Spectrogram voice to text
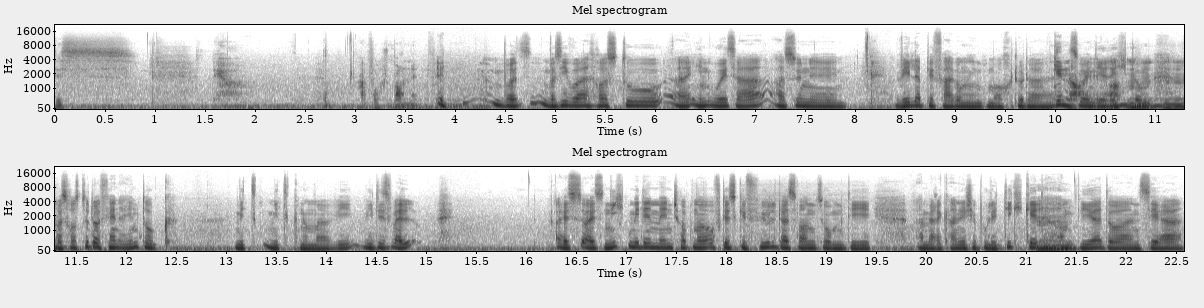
das ja, einfach spannend. Äh, was, was ich weiß, hast du äh, in den USA also eine Wählerbefragungen gemacht oder genau, so in die ja. Richtung. Mhm, mhm. was hast du da für einen Eindruck mit, mitgenommen? Wie, wie das, weil als, als Nicht-Medienmensch hat man oft das Gefühl, dass wenn es um die amerikanische Politik geht, mhm. haben wir da einen sehr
